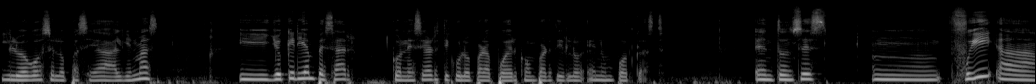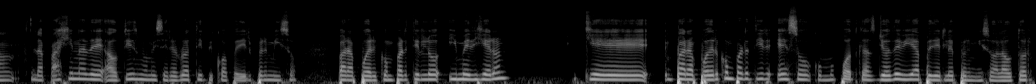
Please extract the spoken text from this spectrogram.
y luego se lo pasé a alguien más. Y yo quería empezar con ese artículo para poder compartirlo en un podcast. Entonces, mm, fui a la página de Autismo, mi cerebro atípico, a pedir permiso para poder compartirlo y me dijeron que para poder compartir eso como podcast yo debía pedirle permiso al autor,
